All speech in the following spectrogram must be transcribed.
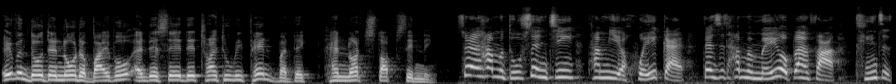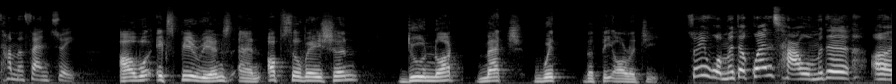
Even though they know the Bible and they say they try to repent, but they cannot stop sinning. 虽然他们读圣经，他们也悔改，但是他们没有办法停止他们犯罪。 Our experience and observation do not match with the theology. 所以我们的观察，我们的呃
